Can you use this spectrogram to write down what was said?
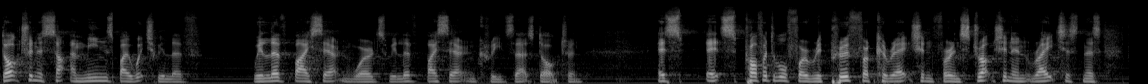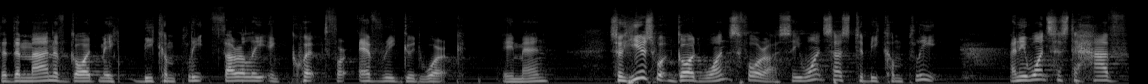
Doctrine is a means by which we live. We live by certain words, we live by certain creeds. That's doctrine. It's, it's profitable for reproof, for correction, for instruction in righteousness, that the man of God may be complete, thoroughly equipped for every good work. Amen. So here's what God wants for us He wants us to be complete, and He wants us to have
